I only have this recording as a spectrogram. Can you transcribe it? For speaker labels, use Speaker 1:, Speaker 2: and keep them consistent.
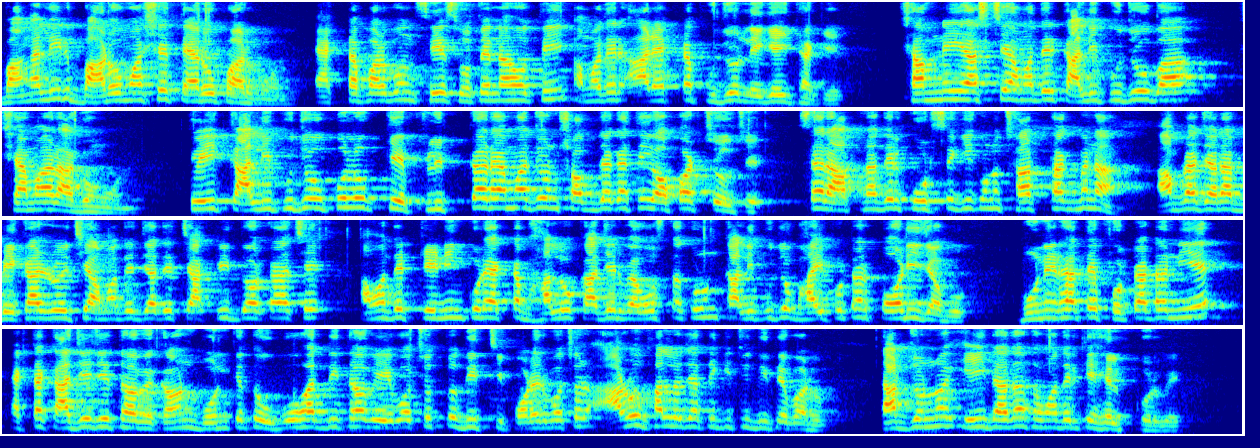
Speaker 1: বাঙালির বারো মাসে তেরো পার্বণ। একটা পার্বণ শেষ হতে না হতেই আমাদের আর একটা পুজো লেগেই থাকে। সামনেই আসছে আমাদের কালী পুজো বা শ্যামার আগমন। তো এই কালী পুজো উপলক্ষে ফ্লিপকার্ট অ্যামাজন সব জায়গাতেই অফার চলছে। স্যার, আপনাদের কোর্সে কি কোনো ছাড় থাকবে না? আমরা যারা বেকার রয়েছে, আমাদের যাদের চাকরির দরকার আছে, আমাদের ট্রেনিং করে একটা ভালো কাজের ব্যবস্থা করুন। কালী পুজো ভাইফোঁটার পরই যাব। বোনের হাতে ফোটাটা নিয়ে একটা কাজে যেতে হবে, কারণ বোনকে তো উপহার দিতে হবে, এবছর তো দিচ্ছি, পরের বছর আরও ভালো যাতে কিছু দিতে পারো। তার জন্য এই দাদা তোমাদেরকে হেল্প করবে।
